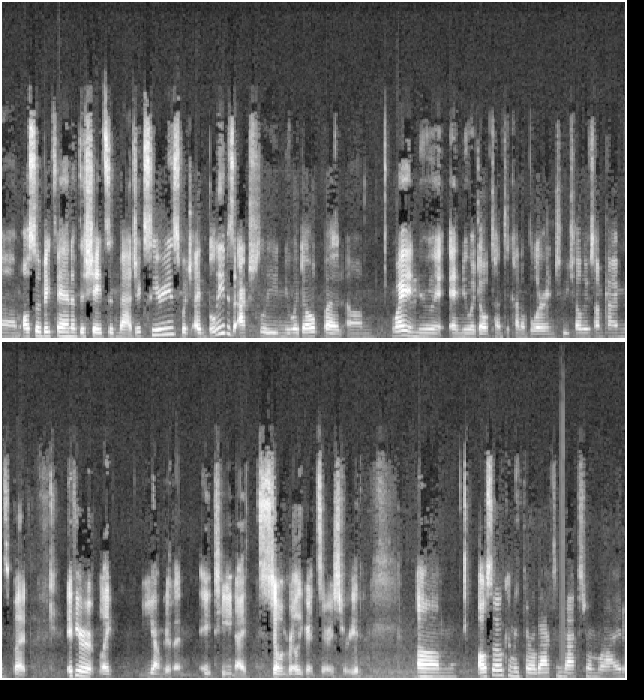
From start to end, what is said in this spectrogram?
Um, also a big fan of the Shades of Magic series, which I believe is actually new adult, but um, YA new and new adult tend to kind of blur into each other sometimes. But if you're like younger than 18, I still a really good series to read. Um, also, can we throw back to Maximum Ride?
